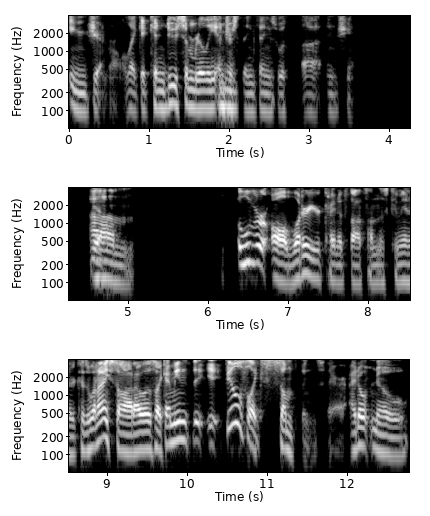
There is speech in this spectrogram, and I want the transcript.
in general. Like it can do some really Mhm. interesting things with uh enchant. Yeah. Um overall, what are your kind of thoughts on this commander? Because when I saw it, I was like, I mean, it feels like something's there. I don't know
